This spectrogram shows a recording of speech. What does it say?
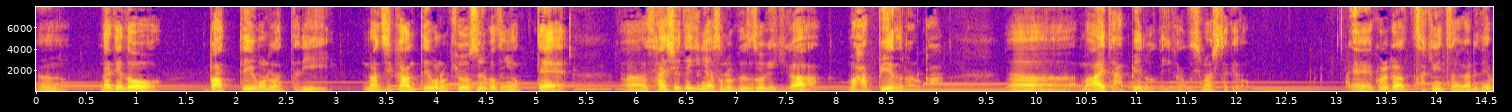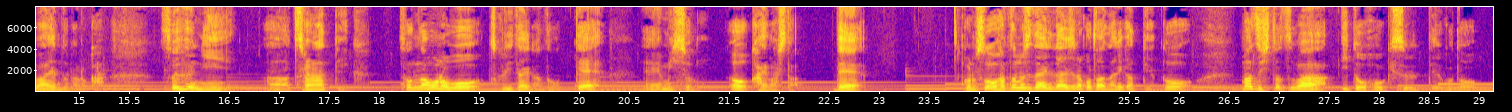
うん、だけど場っていうものだったり、まあ、時間っていうものを共有することによってあ最終的にはその群像劇が、まあ、ハッピーエンドなのかあ,、まあ、あえてハッピーエンドって言い方しましたけど、えー、これから先につながるネバーエンドなのかそういうふうにあ連なっていく。そんなものを作りたいなと思って、えー、ミッションを変えました。でこの創発の時代に大事なことは何かっていうとまず一つは意図を放棄するっていうこと。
